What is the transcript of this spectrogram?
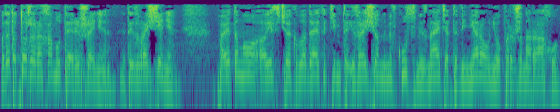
Вот это тоже раханутое решение. Это извращение. Поэтому, э, если человек обладает какими-то извращенными вкусами, знаете, это Венера у него поражена раху.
